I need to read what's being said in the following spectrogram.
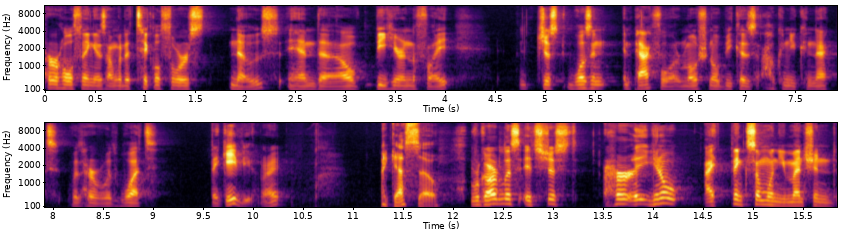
her whole thing is I'm gonna tickle Thor's nose and uh, I'll be here in the fight. It just wasn't impactful or emotional because how can you connect with her with what they gave you, right? I guess so. regardless, it's just her. You know, I think someone you mentioned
